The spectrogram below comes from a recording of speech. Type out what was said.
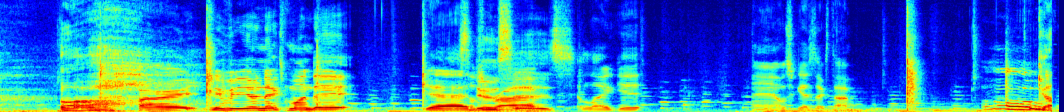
Oh, All right. New video next Monday. yeah, Subscribe. deuces. Like it. And I'll see you guys next time. God.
